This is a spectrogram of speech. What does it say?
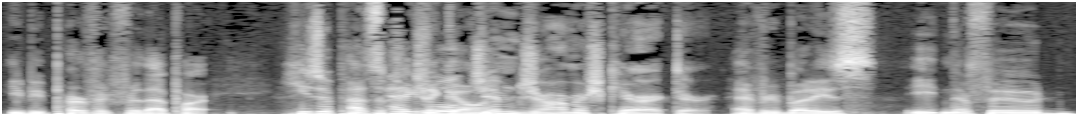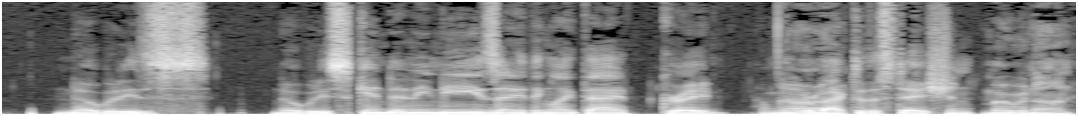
He'd be perfect for that part. He's a How's the picnic perpetual going? Jim Jarmusch character. Everybody's eating their food. Nobody's nobody's skinned any knees, anything like that. Great. I'm gonna All go right. back to the station. Moving on.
